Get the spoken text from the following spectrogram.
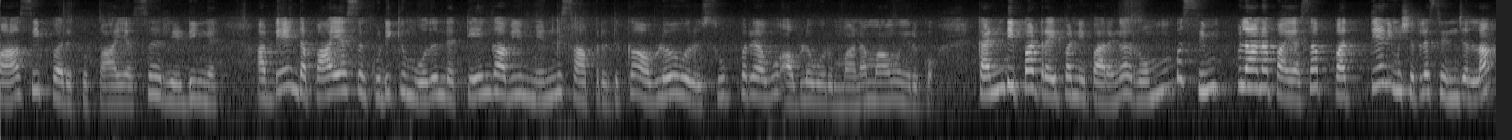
பாசிப்பருப்பு பாயாசம் ரெடிங்க அப்படியே இந்த பாயாசம் குடிக்கும்போது இந்த தேங்காவையும் மென்று சாப்பிட்றதுக்கு அவ்வளோ ஒரு சூப்பராகவும் அவ்வளோ ஒரு மனமாகவும் இருக்கும். கண்டிப்பாக ட்ரை பண்ணி பாருங்கள் ரொம்ப சிம்பிளான பாயாசம். பத்தே நிமிஷத்தில் செஞ்சிடலாம்.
